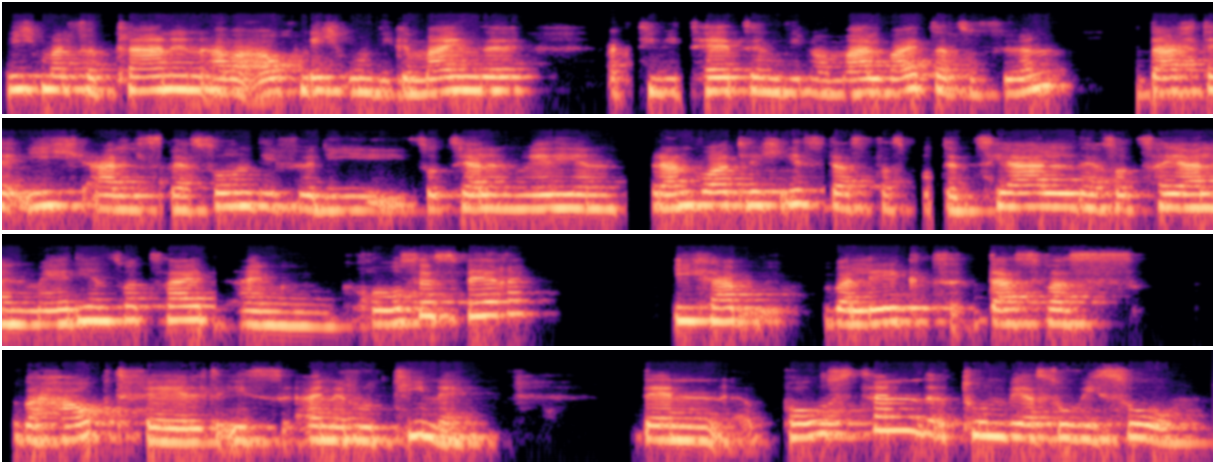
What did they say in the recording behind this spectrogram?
nicht mal für Planen, aber auch nicht um die Gemeindeaktivitäten wie normal weiterzuführen, dachte ich als Person, die für die sozialen Medien verantwortlich ist, dass das Potenzial der sozialen Medien zurzeit ein großes wäre. Ich habe überlegt, das, was überhaupt fehlt, ist eine Routine. Denn posten tun wir sowieso.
